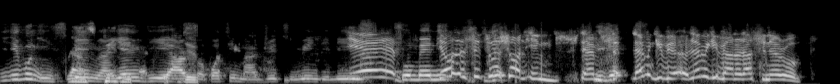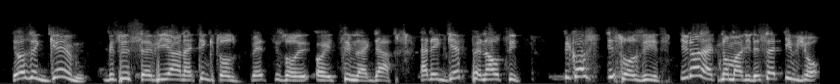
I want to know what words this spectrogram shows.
even in Spain. we are Spain, hearing VAR the- supporting Madrid to win the league. Yeah. so many. There was a situation in. Um, get- let me give you. Let me give you another scenario. There was a game between Sevilla and I think it was Betis or, or a team like that that they gave penalty because this was it. You know, like normally they said if your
